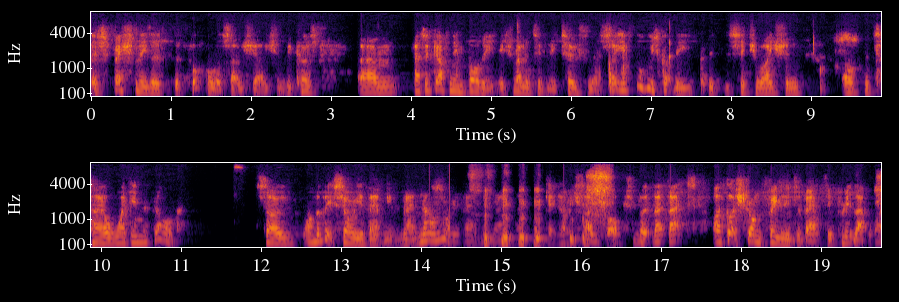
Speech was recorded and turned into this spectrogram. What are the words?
especially the, the Football Association, because um, as a governing body, it's relatively toothless. So you've always got the, the, the situation of the tail wagging the dog. So I'm a bit sorry about me rant. No, I'm sorry about me rant. getting on my soapbox, but that, that's I've got strong feelings about it. Put it that way.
